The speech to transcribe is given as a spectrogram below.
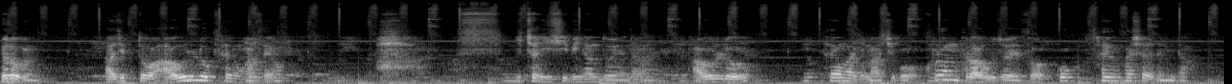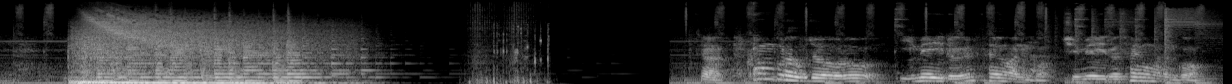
여러분, 아직도 아웃룩 사용하세요? 2022년도에는 아웃룩 사용하지 마시고 크롬 브라우저에서 꼭 사용하셔야 됩니다. 자, 크롬 브라우저로 이메일을 사용하는 거, 지메일을 사용하는 거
